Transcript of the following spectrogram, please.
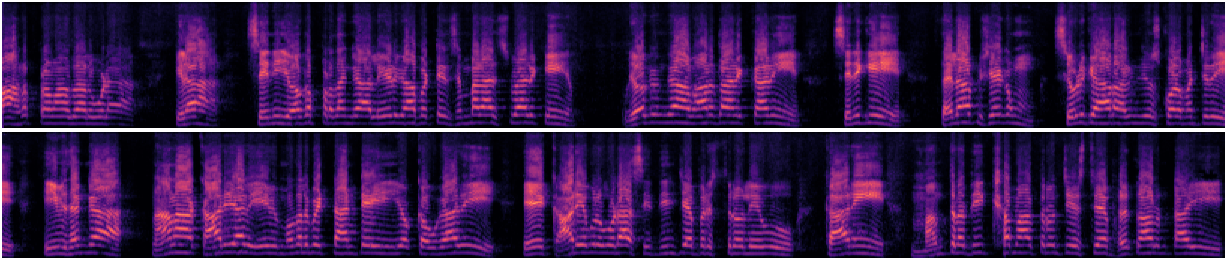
వాహన ప్రమాదాలు కూడా. ఇలా శని యోగప్రదంగా లేడు కాబట్టి సింహరాశి వారికి యోగంగా మారటానికి కానీ శనికి తైలాభిషేకం శివుడికి ఆరాధన చేసుకోవడం మంచిది. ఈ విధంగా నానా కార్యాలు ఏవి మొదలుపెట్టినా అంటే ఈ యొక్క ఉగాది ఏ కార్యములు కూడా సిద్ధించే పరిస్థితులు లేవు. కానీ మంత్ర దీక్ష మాత్రం చేస్తే ఫలితాలుంటాయి.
